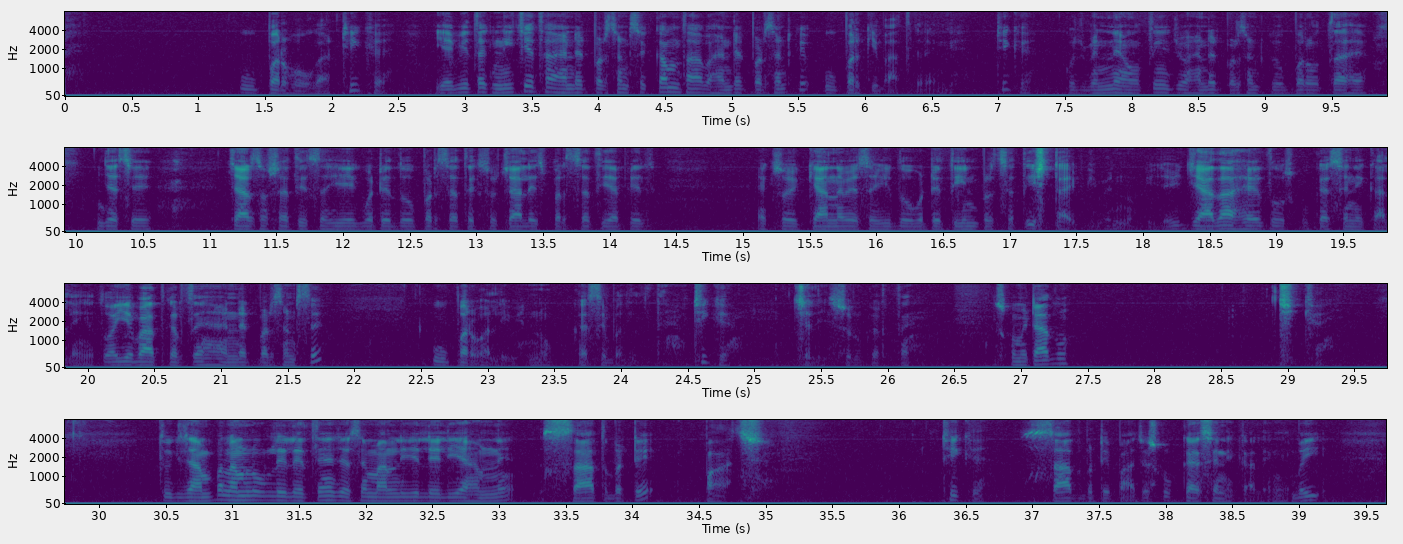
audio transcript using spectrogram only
ऊपर होगा, ठीक है? ये अभी तक नीचे था हंड्रेड परसेंट से कम था, अब हंड्रेड परसेंट के ऊपर की बात करेंगे। ठीक है? कुछ भिन्ने होती हैं जो हंड्रेड परसेंट के ऊपर होता है। जैसे चार सौ सैंतीस सही एक बटे दो प्रतिशत, एक सौ चालीस प्रतिशत या फिर एक सौ इक्यानवे सही दो बटे तीन प्रतिशत, इस टाइप की वैल्यू की। जाए ज़्यादा है तो उसको कैसे निकालेंगे? तो आइए बात करते हैं हंड्रेड परसेंट से ऊपर वाली वैल्यू कैसे बदलते हैं। ठीक है? चलिए शुरू करते हैं। इसको मिटा दूँ? तो एग्ज़ाम्पल हम लोग ले लेते हैं, जैसे मान लीजिए ले लिया हमने सात बटे पाँच। ठीक है? सात बटे पाँच, इसको कैसे निकालेंगे? भाई,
